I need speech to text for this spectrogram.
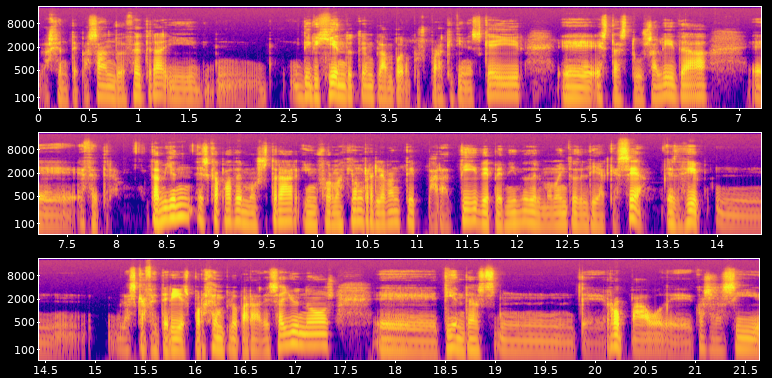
la gente pasando, etcétera, y mm, dirigiéndote en plan, bueno, pues por aquí tienes que ir, eh, esta es tu salida, etcétera. También es capaz de mostrar información relevante para ti dependiendo del momento del día que sea. Es decir, mm, las cafeterías, por ejemplo, para desayunos, eh, tiendas mm, de ropa o de cosas así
